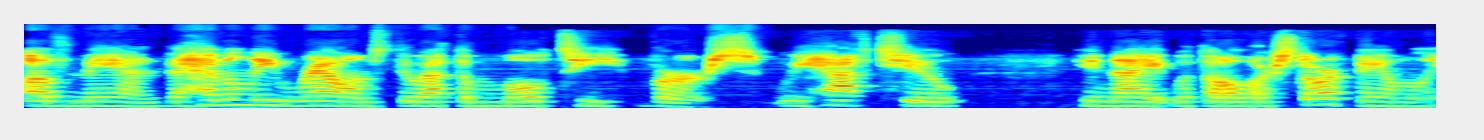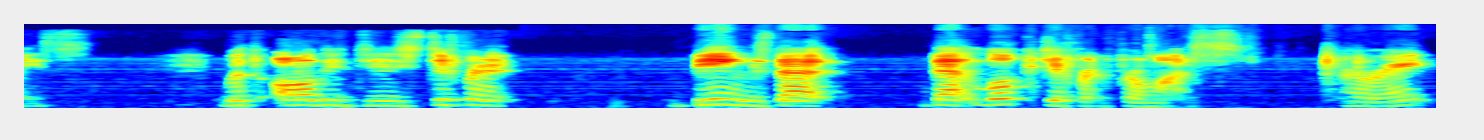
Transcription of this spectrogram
of man, the heavenly realms throughout the multiverse. We have to unite with all our star families, with all these different beings that that look different from us. All right.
